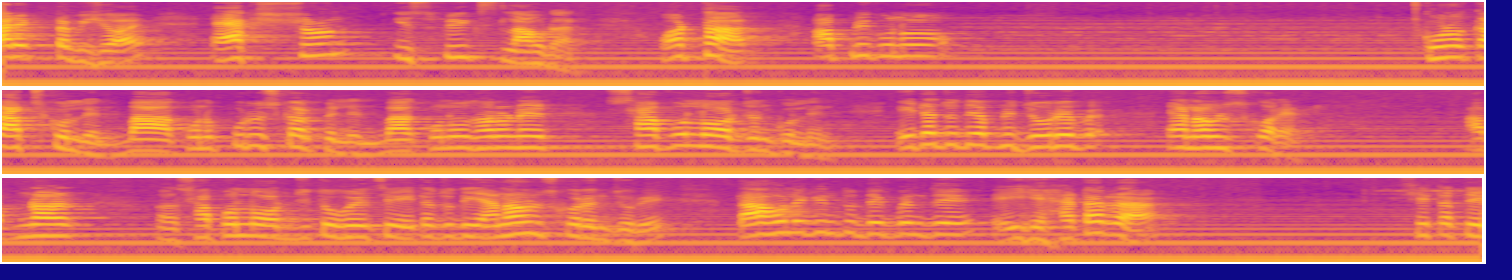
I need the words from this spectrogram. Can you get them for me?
আরেকটা বিষয় অ্যাকশন স্পিক্স লাউডার অর্থাৎ আপনি কোনো কোনো কাজ করলেন বা কোনো পুরস্কার পেলেন বা কোনো ধরনের সাফল্য অর্জন করলেন, এটা যদি আপনি জোরে অ্যানাউন্স করেন, আপনার সাফল্য অর্জিত হয়েছে, এটা যদি অ্যানাউন্স করেন জোরে, তাহলে কিন্তু দেখবেন যে এই হ্যাটাররা সেটাতে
